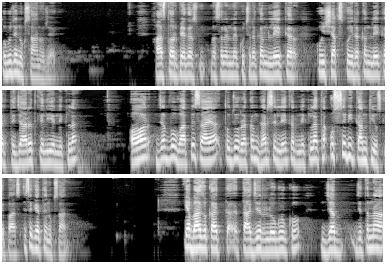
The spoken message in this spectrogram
تو مجھے نقصان ہو جائے گا۔ خاص طور پہ اگر مثلا میں کچھ رقم لے کر کوئی شخص کوئی رقم لے کر تجارت کے لیے نکلا اور جب وہ واپس آیا تو جو رقم گھر سے لے کر نکلا تھا اس سے بھی کم تھی اس کے پاس، اسے کہتے ہیں نقصان۔ یا بعض اوقات تاجر لوگوں کو جب جتنا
